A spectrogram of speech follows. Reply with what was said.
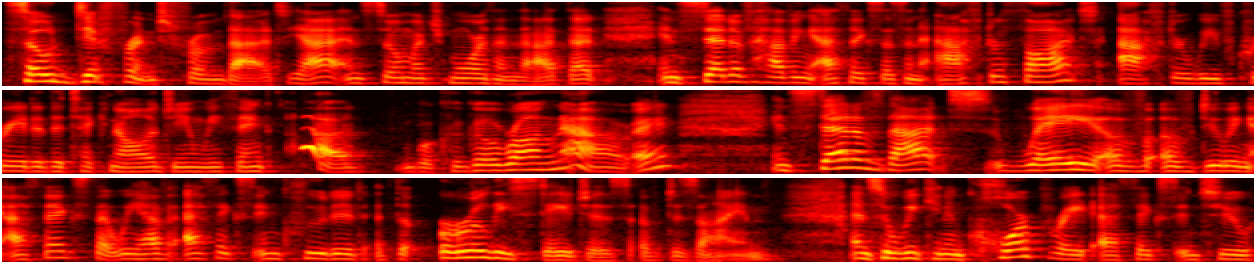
so different from that, yeah, and so much more than that. That instead of having ethics as an afterthought after we've created the technology and we think, ah, what could go wrong now, right? Instead of that way of, of doing ethics, that we have ethics included at the early stages of design. And so we can incorporate ethics into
